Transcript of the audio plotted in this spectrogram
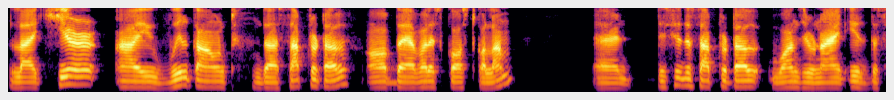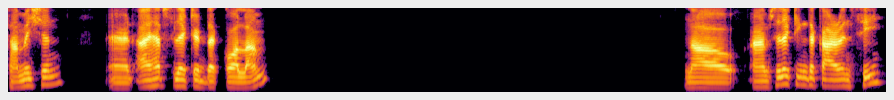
Like here I will count the subtotal of the average cost column. And this is the subtotal. 109 is the summation. And I have selected the column now I'm selecting the currency.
